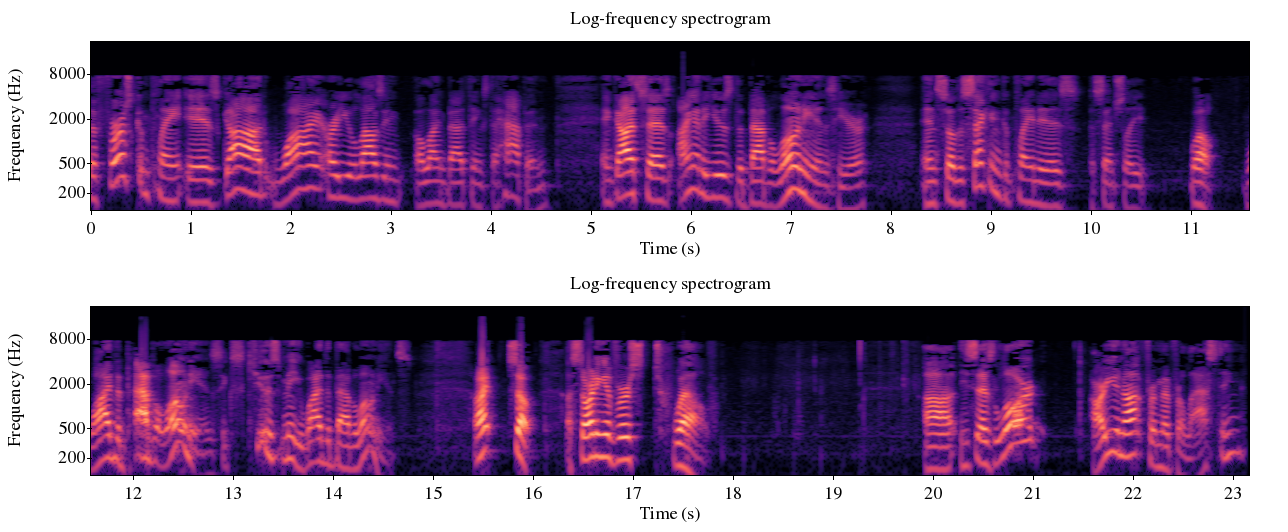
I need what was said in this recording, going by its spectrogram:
The first complaint is, God, why are you allowing, allowing bad things to happen? And God says, I'm going to use the Babylonians here. And so the second complaint is essentially, well, why the Babylonians? Excuse me, why the Babylonians? All right, so uh, starting in verse 12. Uh, he says, Lord, are you not from everlasting?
